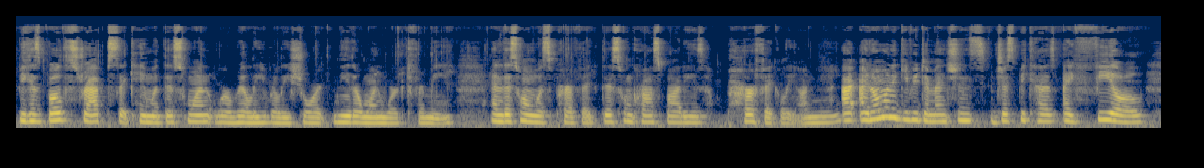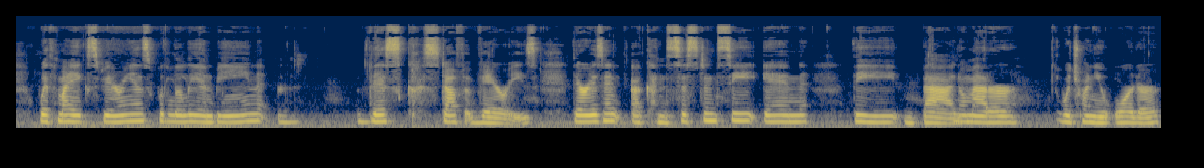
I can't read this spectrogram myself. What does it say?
because both straps that came with this one were really, really short. Neither one worked for me. And this one was perfect. This one crossbodies perfectly on me. I, I don't want to give you dimensions just because I feel with my experience with Lily and Bean, this stuff varies. There isn't a consistency in the bag, no matter which one you order.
